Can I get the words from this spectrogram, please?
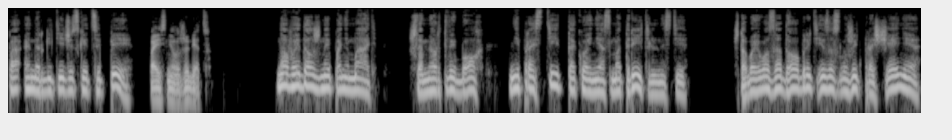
по энергетической цепи», — пояснил жрец. «Но вы должны понимать, что мертвый бог не простит такой неосмотрительности. Чтобы его задобрить и заслужить прощение,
